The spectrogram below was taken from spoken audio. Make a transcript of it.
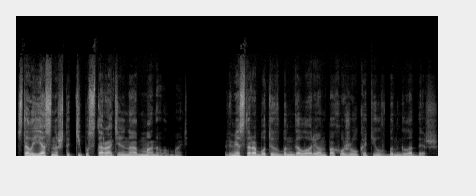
Стало ясно, что типу старательно обманывал мать. Вместо работы в Бангалоре он, похоже, укатил в Бангладеш.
